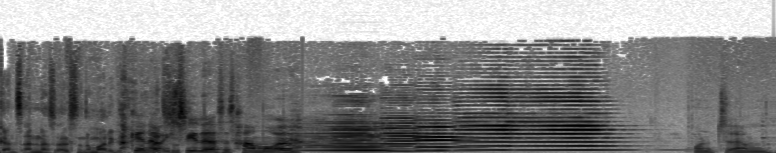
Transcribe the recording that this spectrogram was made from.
Schon ganz anders als eine normale Geige. Genau, ich spiele, das ist H-Moll. Und ähm,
